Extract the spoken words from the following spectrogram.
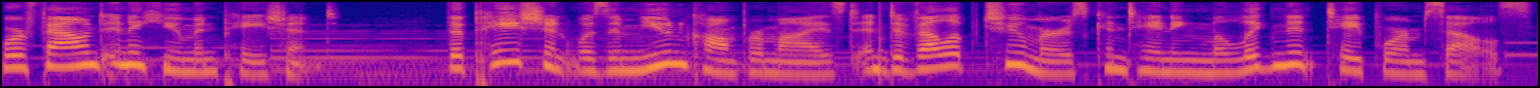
were found in a human patient. The patient was immune compromised and developed tumors containing malignant tapeworm cells.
